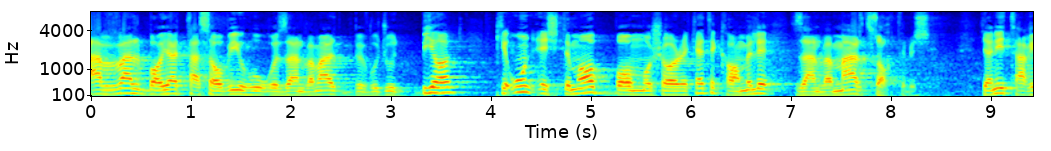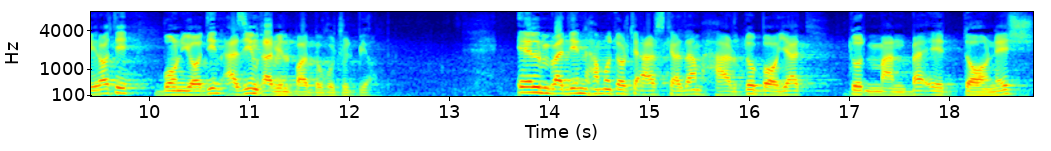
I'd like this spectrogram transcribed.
اول باید تصاوی حقوق زن و مرد به وجود بیاد که اون اجتماع با مشارکت کامل زن و مرد ساخته بشه. یعنی تغییرات بنیادین از این قبیل باید به وجود بیاد. علم و دین همونطور که عرض کردم هر دو باید دو منبع دانش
